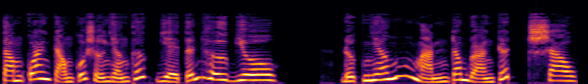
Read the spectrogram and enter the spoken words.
Tầm quan trọng của sự nhận thức về tính hư vô được nhấn mạnh trong đoạn trích sau.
